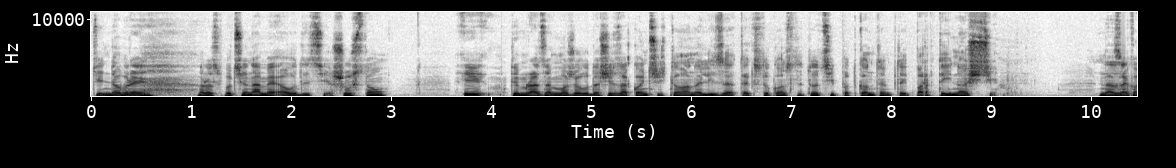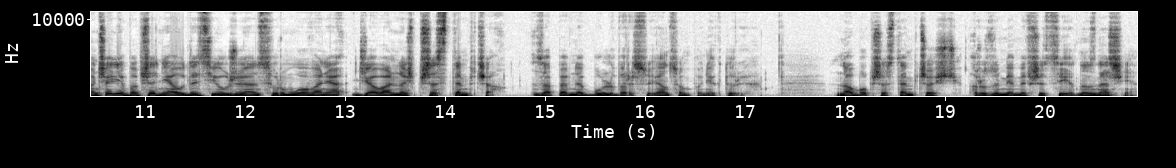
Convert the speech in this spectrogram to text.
Dzień dobry. Rozpoczynamy audycję szóstą i tym razem może uda się zakończyć tę analizę tekstu Konstytucji pod kątem tej partyjności. Na zakończenie poprzedniej audycji użyłem sformułowania działalność przestępcza, zapewne bulwersującą po niektórych. No bo przestępczość rozumiemy wszyscy jednoznacznie.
